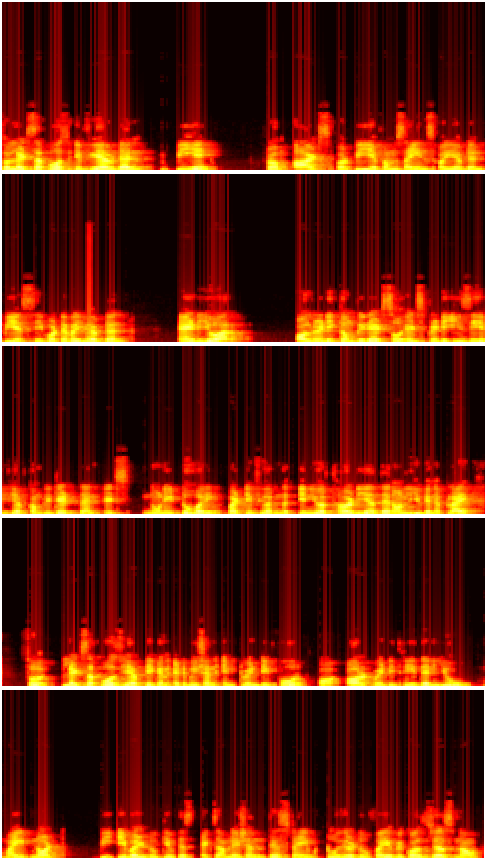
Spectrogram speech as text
So let's suppose if you have done BA from arts or BA from science or you have done BSc, whatever you have done and you are already completed so it's pretty easy. If you have completed then it's no need to worry. But if you are in, the, in your third year then only you can apply. So let's suppose you have taken admission in 24 or, or 23 then you might not be able to give this examination this time 2025 because just now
